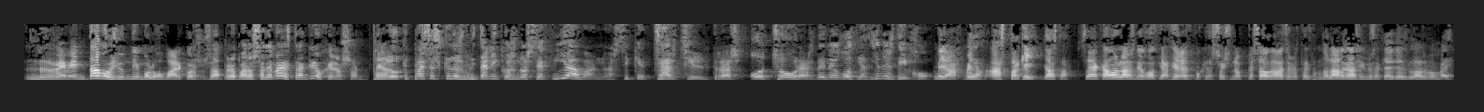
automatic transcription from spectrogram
reventamos y hundimos los barcos. O sea, pero para los alemanes tranquilos que no son. Pero lo que pasa es que los británicos no se fiaban. Así que Churchill, tras ocho horas de negociaciones, dijo: Mira, mira, hasta aquí, ya está. Se acabaron las negociaciones porque sois unos pesados, gabachos, me estáis dando largas y no sé qué, que es las bombas.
